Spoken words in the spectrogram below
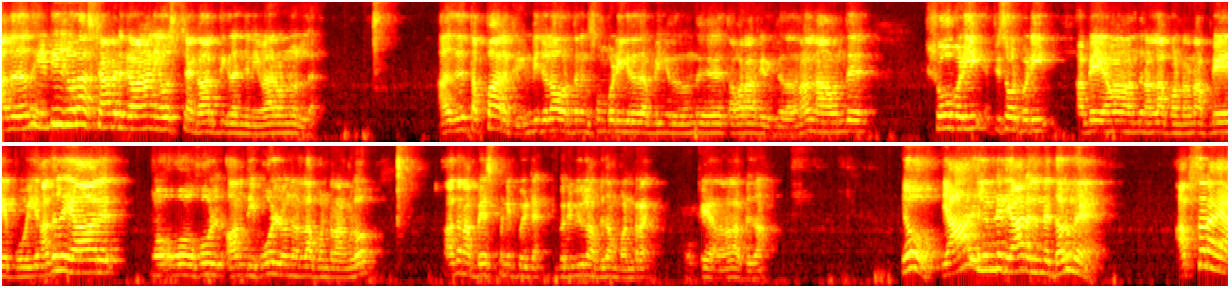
அது வந்து இண்டிவிஜுவலாக ஸ்டாண்ட் எடுக்க வேணாம்னு யோசிச்சேன் கார்த்திக் ரஞ்சனி. வேற ஒன்றும் இல்லை. அது தப்பா இருக்கு. இண்டிவிஜுவலா ஒருத்தனுக்கு சும்படிக்கிறது அப்படிங்கிறது வந்து தவறாக இருக்கிறது. அதனால நான் வந்து ஷோ படி எபிசோட் படி அப்படியே வந்து நல்லா பண்றானோ அப்படியே போய் அதுல யாரு ஹோல் ஆன் தி ஹோல் வந்து நல்லா பண்றாங்களோ அதை நான் பேஸ் பண்ணி போயிட்டேன். இப்போ ரிவ்யூல அப்படிதான் பண்றேன். ஓகே அதனால அப்படிதான். யோ யார் எலிமினேட் யார் எலிமினேட் தருணே. அப்சராயா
